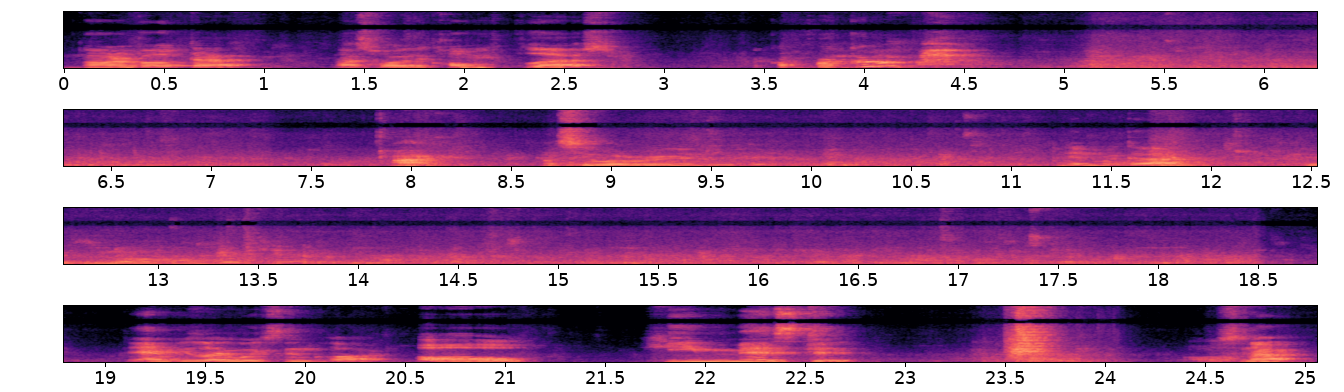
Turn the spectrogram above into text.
Not about that. That's why they call me Flash. Alright, let's see what we're gonna do here. Get my guy, because you know I'm working. Damn, he's like wasting clock. Oh, he missed it. Oh snap.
